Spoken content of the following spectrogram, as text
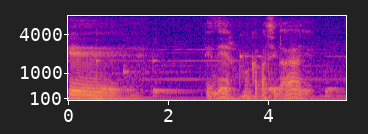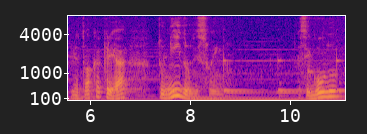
que ter uma capacidade que toca criar tu nido de sonho. Segundo,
